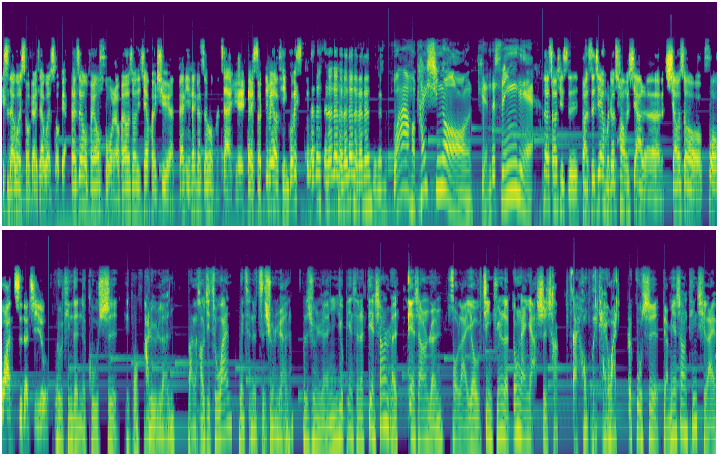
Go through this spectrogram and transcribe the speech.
一直在问手表，一直在问手表。那最后我朋友火了，我朋友说：“你先回去，等你那个之后我们再约。”对，手机没有停过，等等等等等等等等等等等。哇，好开心哦，甜的声音耶！那时候其实短时间我们就创下了销售破万只的记录。一路听着你的故事，你从法律人转了好几次弯，变成了资讯人。资讯人又变成了电商人，电商人后来又进军了东南亚市场，再红回台湾。这故事表面上听起来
